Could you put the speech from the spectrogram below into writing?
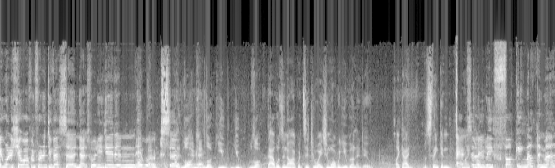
He wanted to show off in front of Duvessa, and that's what he did, and it worked. So Look, Alright. look, you, you, look. That was an awkward situation. What were you gonna do? Like I was thinking. on my absolutely fucking nothing, man.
